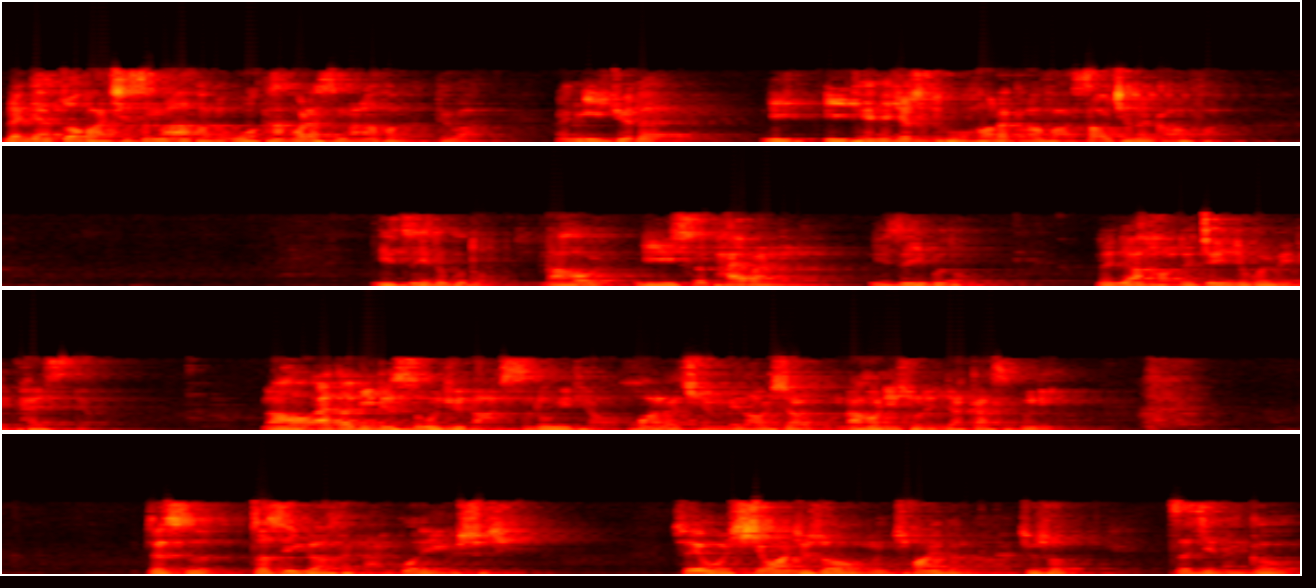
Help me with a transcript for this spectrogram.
人家做法其实蛮好的，我看过来是蛮好的，对吧？那你觉得你你天天就是土豪的搞法，烧钱的搞法，你自己都不懂，然后你是拍板的人，你自己不懂，人家好的建议就会被你拍死掉，然后按照你的思维去打死路一条，花了钱没达到效果，然后你说人家干事不力，这是这是一个很难过的一个事情，所以我希望就说我们创业的人啊，就说自己能够。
